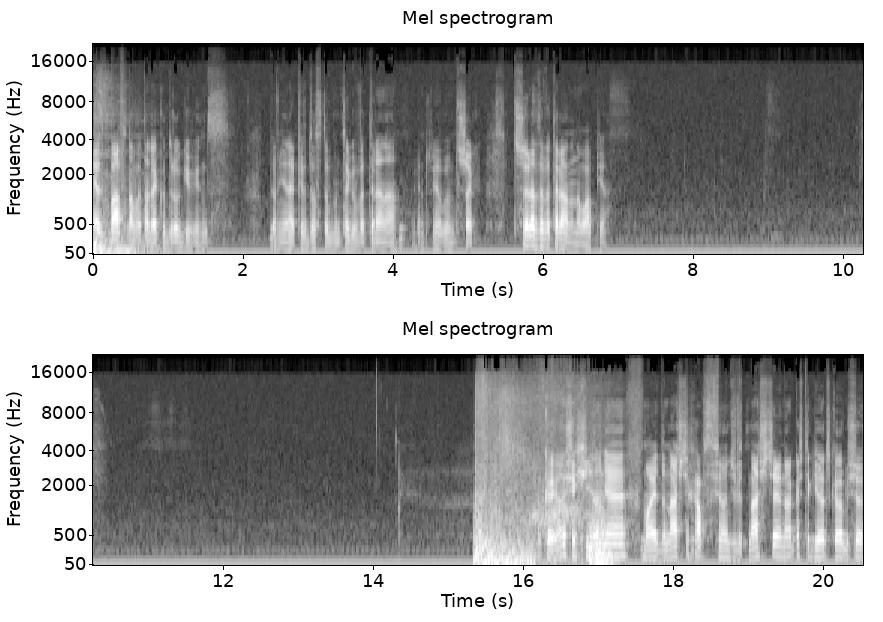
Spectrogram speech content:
Jest buff nawet, ale jako drugi, więc pewnie najpierw dostałbym tego weterana. Tu miałbym trzech. Trzy razy weterana na łapie. Okej, on się silnie, ma 11 hapsów, ja mam 19, no jakaś ta giereczka robi się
